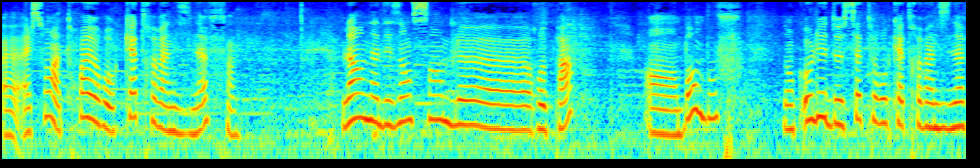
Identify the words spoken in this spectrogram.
euh, elles sont à 3,99 euros. Là, on a des ensembles euh, repas en bambou. Donc au lieu de 7,99€,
